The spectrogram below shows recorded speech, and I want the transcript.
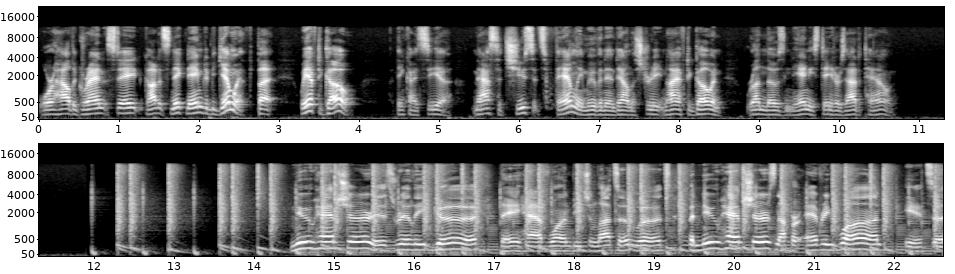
or how the Granite State got its nickname to begin with, but We have to go. I think I see a Massachusetts family moving in down the street, and I have to go and run those nanny staters out of town. New Hampshire is really good. They have one beach and lots of woods. But New Hampshire's not for everyone. It's a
